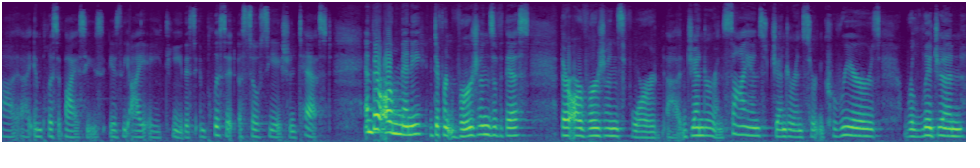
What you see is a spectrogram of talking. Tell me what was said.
uh, uh, implicit biases is the IAT, this implicit association test. And there are many different versions of this. There are versions for uh, gender and science, gender and certain careers, religion,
